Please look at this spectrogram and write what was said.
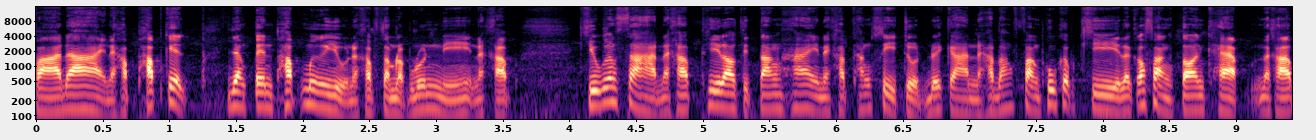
ฟ้าได้นะครับพับเกตยังเป็นพับมืออยู่นะครับสำหรับรุ่นนี้นะครับ คิ้วกันศาสตร์นะครับที่เราติดตั้งให้นะครับทั้ง 4 จุดด้วยกันนะครับทั้งฝั่งผู้ขับขี่แล้วก็ฝั่งตอนแคปนะครับ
